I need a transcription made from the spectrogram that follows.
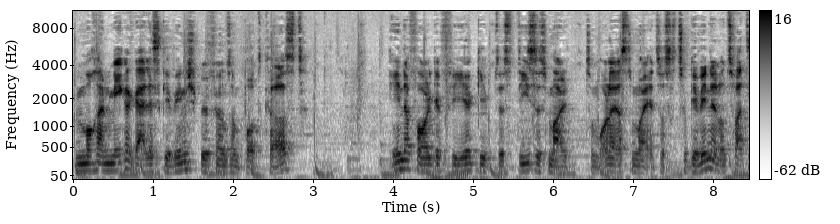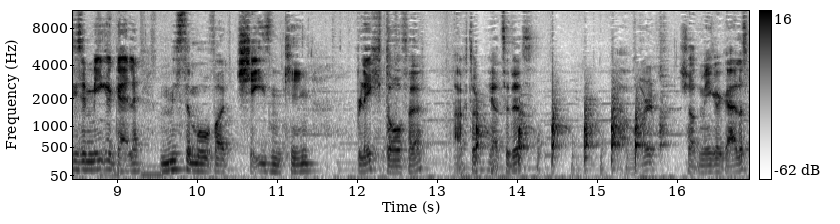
Wir machen ein mega geiles Gewinnspiel für unseren Podcast. In der Folge 4 gibt es dieses Mal zum allerersten Mal etwas zu gewinnen. Und zwar diese mega geile Mr. Mover Jason King Blechtafel. Achtung, hört ihr das? Jawohl, schaut mega geil aus.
